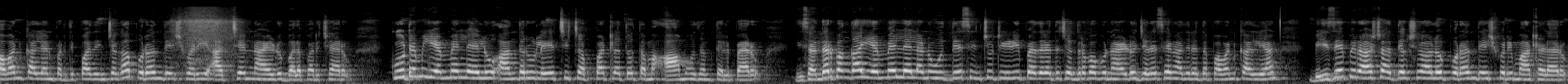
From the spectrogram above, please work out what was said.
పవన్ కళ్యాణ్ ప్రతిపాదించగా పురంధేశ్వరి అచ్చెన్నాయుడు బలపరిచారు. కూటమి ఎమ్మెల్యేలు అందరూ లేచి చప్పట్లతో తమ ఆమోదం తెలిపారు. ఈ సందర్భంగా ఎమ్మెల్యేలను ఉద్దేశించి టీడీపీ అధినేత చంద్రబాబు నాయుడు జనసేన అధినేత పవన్ కళ్యాణ్ బీజేపీ రాష్ట్ర అధ్యక్షురాలు పురంధేశ్వరి మాట్లాడారు.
